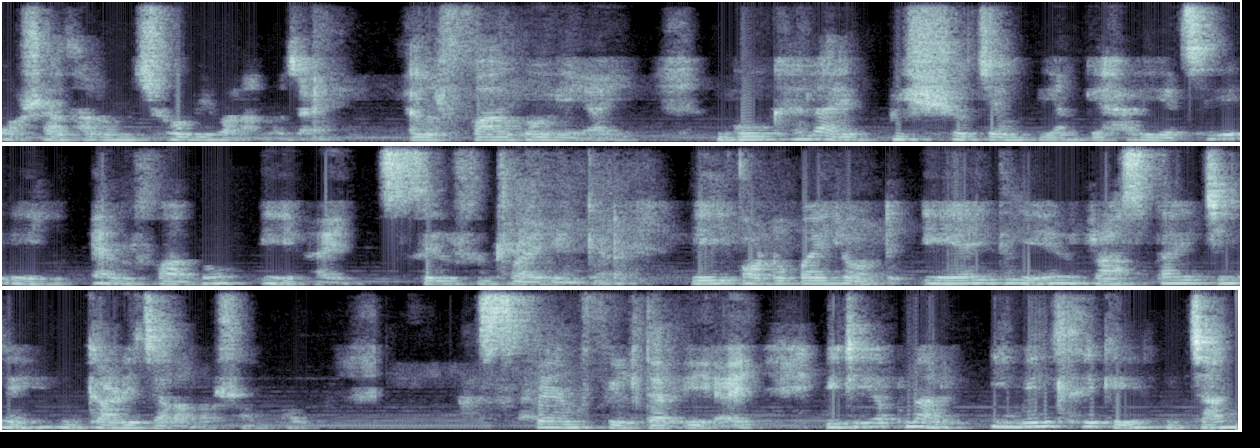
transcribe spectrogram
অসাধারণ ছবি বানানো যায়। অ্যালফাগো এআই গো খেলায় বিশ্ব চ্যাম্পিয়নকে হারিয়েছে এই AlphaGo AI self driving car এই অটোপাইলট এআই দিয়ে রাস্তায় চিনে গাড়ি চালানো সম্ভব। স্প্যাম ফিল্টার এআই এটি আপনার ইমেল থেকে জাঙ্ক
